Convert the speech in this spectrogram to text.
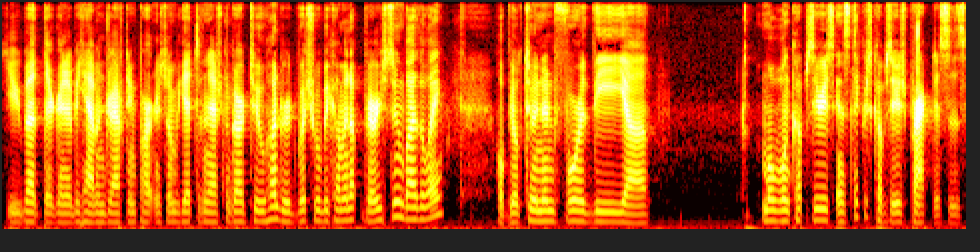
you bet they're going to be having drafting partners when we get to the National Guard 200, which will be coming up very soon, by the way. Hope you'll tune in for the uh, Mobil Cup Series and Snickers Cup Series practices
